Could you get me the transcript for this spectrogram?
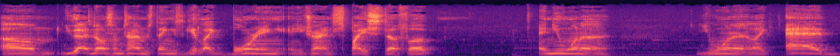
um, you guys know sometimes things get like boring and you try and spice stuff up and you wanna you wanna like add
